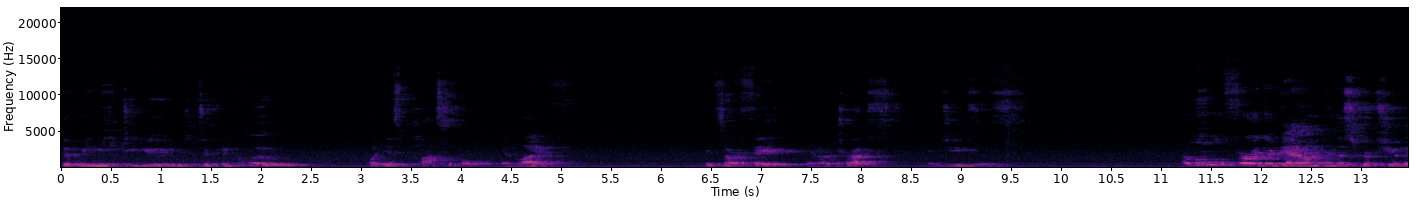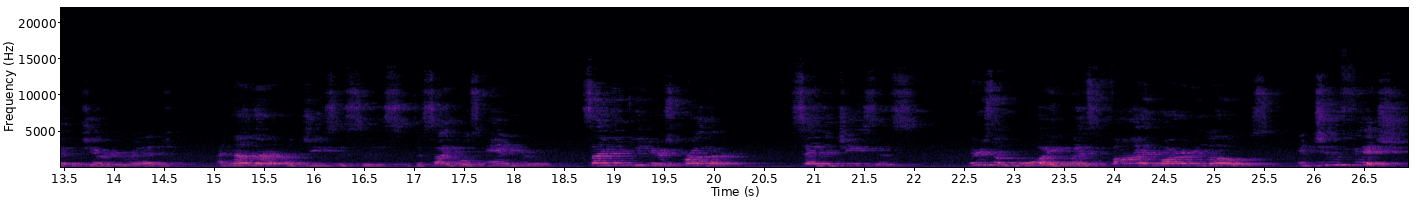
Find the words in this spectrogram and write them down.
that we need to use to conclude what is possible in life. It's our faith and our trust in Jesus. A little further down in the scripture that Jerry read, another of Jesus' disciples, Andrew, Simon Peter's brother, said to Jesus, boy who has five barley loaves and two fish.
